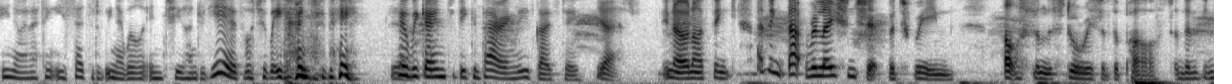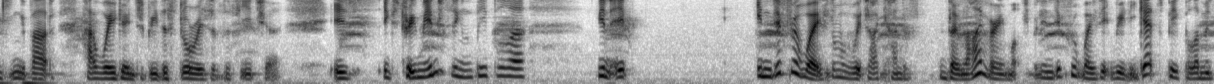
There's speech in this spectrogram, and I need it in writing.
you know, and I think you said sort of you know, well, in two hundred years, what are we going to be? Yeah. Who are we going to be comparing these guys to? Yes you know, and I think I think that relationship between us and the stories of the past, and then thinking about how we're going to be the stories of the future, is extremely interesting. And people are, you know, it, in different ways. Some of which I kind of don't like very much, but in different ways, it really gets people. I mean,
